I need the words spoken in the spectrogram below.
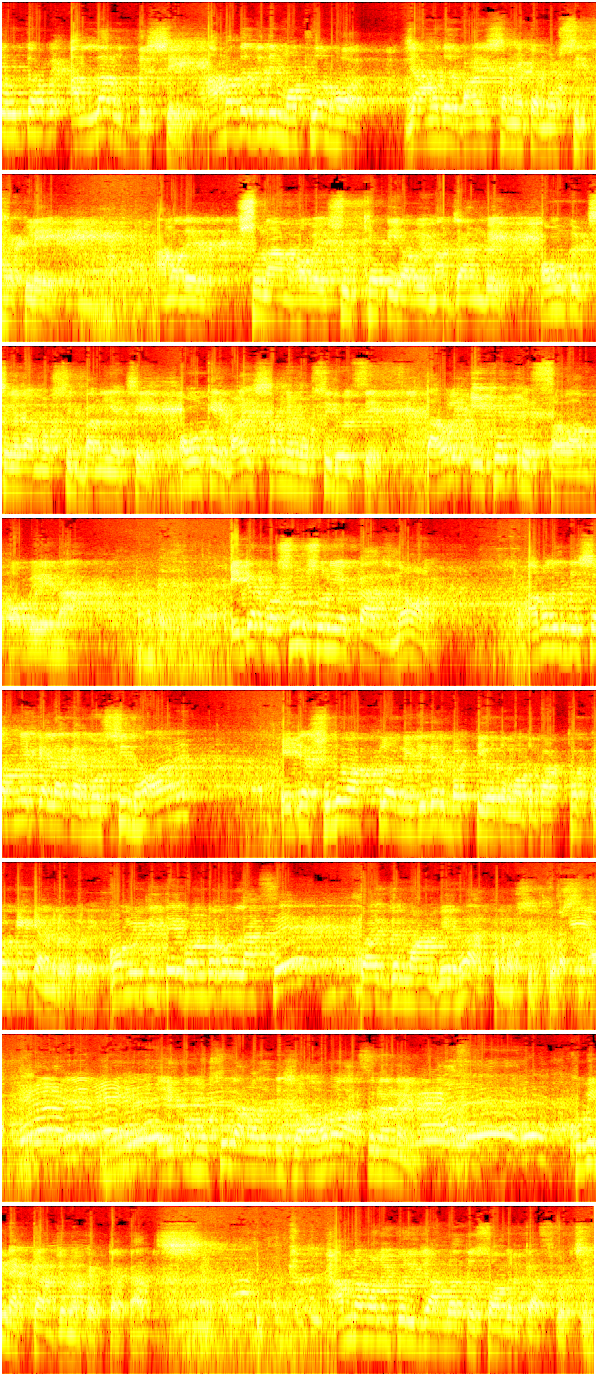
হতে হবে আল্লাহর উদ্দেশ্যে। আমাদের যদি মতলব হয় যে আমাদের বাড়ির সামনে একটা মসজিদ থাকলে আমাদের সুনাম হবে, সুখ্যাতি হবে মা জানবে, অমুকের ছেলেরা মসজিদ বানিয়েছে, অমুকের বাড়ির সামনে মসজিদ হয়েছে, তাহলে এক্ষেত্রে স্বভাব হবে না। এটা প্রশংসনীয় কাজ নয়। আমাদের দেশে অনেক এলাকায় মসজিদ হয় এটা শুধুমাত্র নিজেদের ব্যক্তিগত মত পার্থক্যকে কেন্দ্র করে। কমিটিতে গন্ডগোল লাগছে, কয়েকজন মানুষ বের হয়ে একটা মসজিদ করছে। এরকম মসজিদ আমাদের দেশে অহরহ আছে না নাই? খুবই ন্যাক্কারজনক একটা কাজ। আমরা মনে করি যে আমরা তো সবের কাজ করছি।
